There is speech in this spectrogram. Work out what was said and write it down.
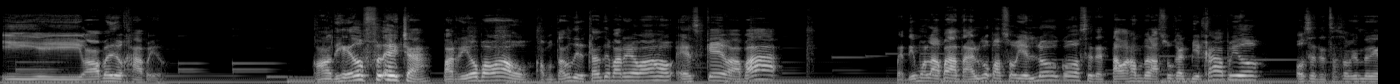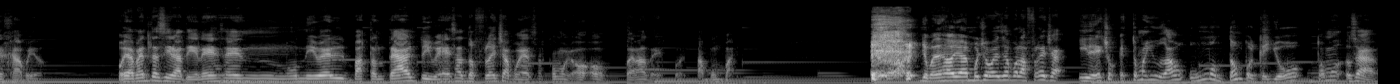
Y va medio rápido. Cuando tiene dos flechas, para arriba o para abajo, apuntando directamente para arriba o abajo, es que papá, metimos la pata, algo pasó bien loco, se te está bajando el azúcar bien rápido o se te está subiendo bien rápido. Obviamente, si la tienes en un nivel bastante alto y ves esas dos flechas, pues es como que, oh, oh, espérate, pues está mal. yo me he dejado llevar muchas veces por las flechas y de hecho, esto me ha ayudado un montón porque yo tomo, o sea,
